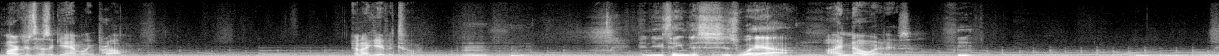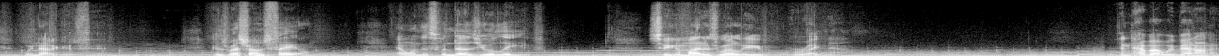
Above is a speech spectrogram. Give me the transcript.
Marcus has a gambling problem. And I gave it to him. Mm-hmm. And you think this is his way out? I know it is. Hmm. We're not a good fit. Because restaurants fail. And when this one does, you'll leave. So you might as well leave right now. Then how about we bet on it?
